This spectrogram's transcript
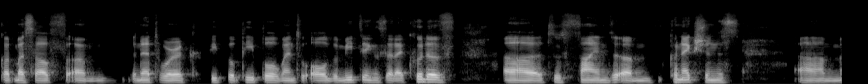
Got myself um, the network. People people went to all the meetings that I could have uh, to find um, connections. Um,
